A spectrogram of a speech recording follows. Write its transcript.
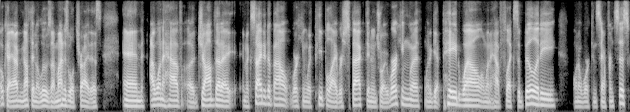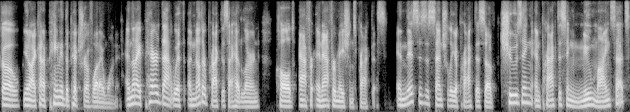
okay, I have nothing to lose. I might as well try this. And I want to have a job that I am excited about, working with people I respect and enjoy working with, want to get paid well, I want to have flexibility, I want to work in San Francisco. You know, I kind of painted the picture of what I wanted. And then I paired that with another practice I had learned called an affirmations practice. And this is essentially a practice of choosing and practicing new mindsets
